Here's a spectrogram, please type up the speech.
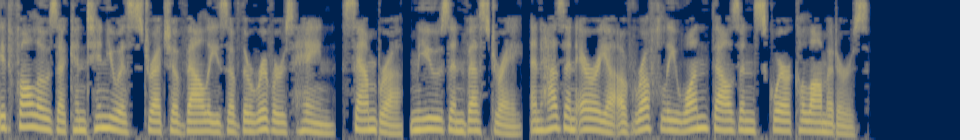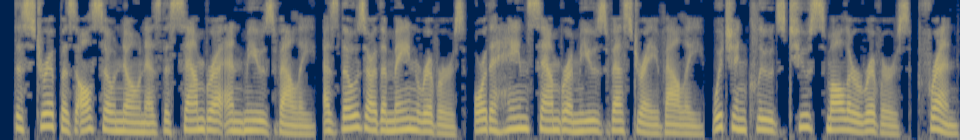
It follows a continuous stretch of valleys of the rivers Haine, Sambre, Meuse and Vesdre, and has an area of roughly 1,000 square kilometres. The strip is also known as the Sambre and Meuse Valley, as those are the main rivers, or the Haine-Sambre-Meuse-Vesdre Valley, which includes two smaller rivers, French,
